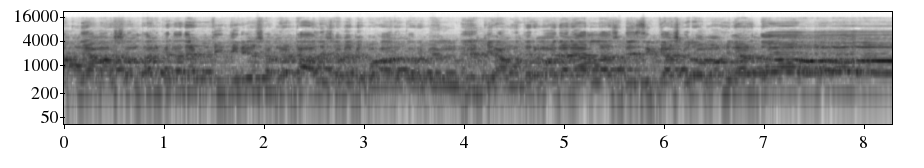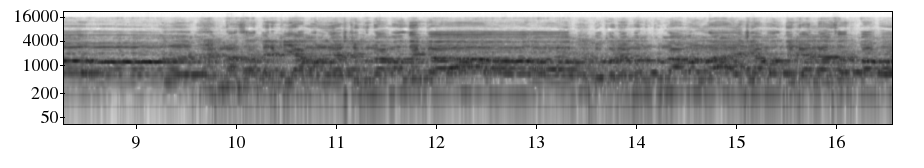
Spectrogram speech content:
আপনি আমার সন্তানকে তাদের তীরের সামনে ডাল হিসাবে ব্যবহার করবেন। কি আমাদের ময়দানে আল্লাহ যদি জিজ্ঞাসা করো, মহিলার দল, নাজাতের কি আমল নিয়ে আসছে? কোনো আমল দেখা? তখন এমন কোনো আমল নাই যে আমল দেখা নাজাত পাবো।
